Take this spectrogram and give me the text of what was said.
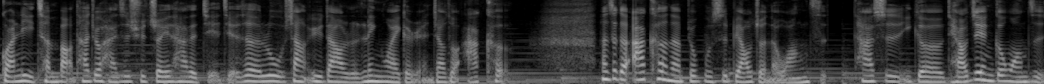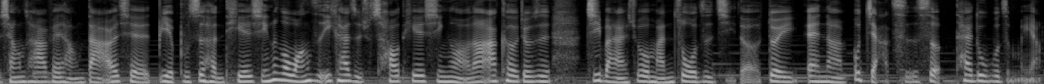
管理城堡，她就还是去追她的姐姐。这路上遇到了另外一个人，叫做阿克。那这个阿克呢，就不是标准的王子，他是一个条件跟王子相差非常大，而且也不是很贴心。那个王子一开始就超贴心哦，那阿克就是基本来说蛮做自己的，对安娜不假辞色，态度不怎么样。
